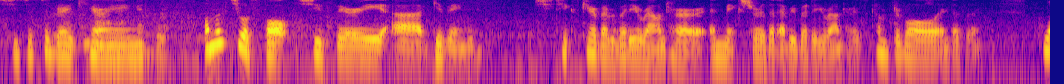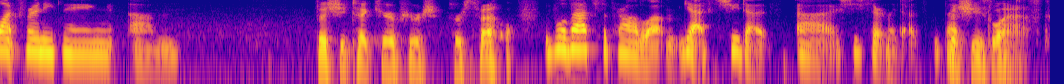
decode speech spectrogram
She's just a very caring, almost to a fault. She's very uh, giving. She takes care of everybody around her and makes sure that everybody around her is comfortable and doesn't want for anything. Um, Does she take care of her, herself? well, that's the problem. Yes, she does. Uh, she certainly does. But, But she's last.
